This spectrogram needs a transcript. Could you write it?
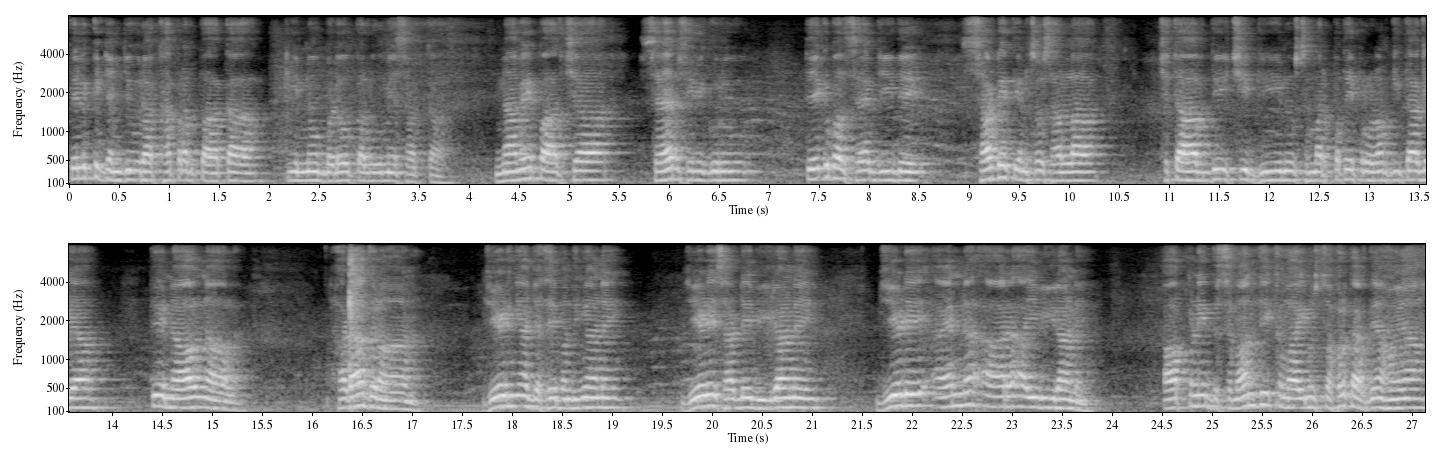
ਤਿਲਕ ਜੰਜੂ ਰਾਖਾ ਪ੍ਰਭਤਾਕਾ ਕੀਨੋ ਬੜੋ ਕਲੂ ਮੇ ਸਾਕਾ। ਨਾਵੇਂ ਪਾਤਸ਼ਾਹ ਸਾਹਿਬ ਸ੍ਰੀ ਗੁਰੂ ਤੇਗ ਬਹਾਦਰ ਸਾਹਿਬ ਜੀ ਦੇ 350 ਸਾਲਾ ਸ਼ਤਾਬਦੀ ਸ਼ਹੀਦੀ ਨੂੰ ਸਮਰਪਿਤ ਇਹ ਪ੍ਰੋਗਰਾਮ ਕੀਤਾ ਗਿਆ ਤੇ ਨਾਲ ਨਾਲ ਹੜ੍ਹਾਂ ਦੌਰਾਨ ਜਿਹੜੀਆਂ ਜਥੇਬੰਦੀਆਂ ਨੇ, ਜਿਹੜੇ ਸਾਡੇ ਵੀਰਾਂ ਨੇ, ਜਿਹੜੇ ਐਨ ਆਰ ਆਈ ਵੀਰਾਂ ਨੇ, ਆਪਣੀ ਦਸਵੰਧ ਦੀ ਕਮਾਈ ਨੂੰ ਸਫਲ ਕਰਦਿਆਂ ਹੋਇਆਂ,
